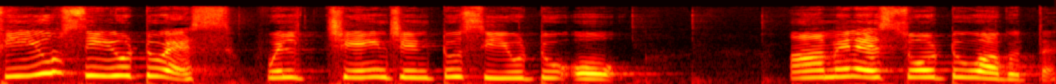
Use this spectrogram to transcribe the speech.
ಫಿಯು C U two S will change into C U two O ಆಮೇಲೆ ಎಸ್ ಒ ಟು ಆಗುತ್ತೆ.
